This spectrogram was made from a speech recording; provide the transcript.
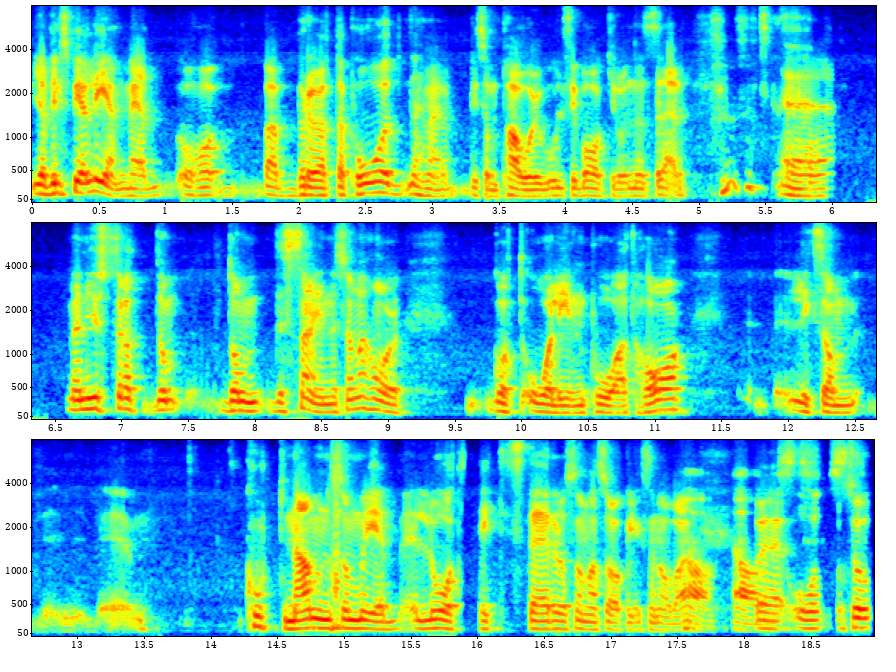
jag vill spela igen med och ha, bara bröta på den här liksom Powerwolf i bakgrunden sådär. Eh, men just för att de, de designersarna har gått all in på att ha liksom eh, kortnamn som är låttexter och sådana saker. Liksom, va? ja, ja, Eh, och, och så,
